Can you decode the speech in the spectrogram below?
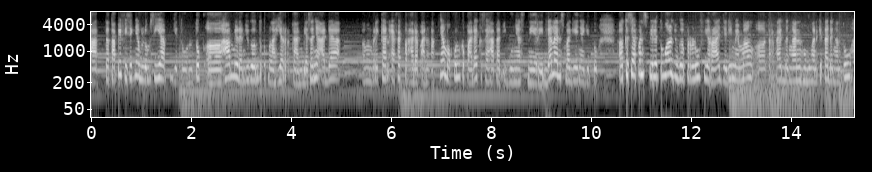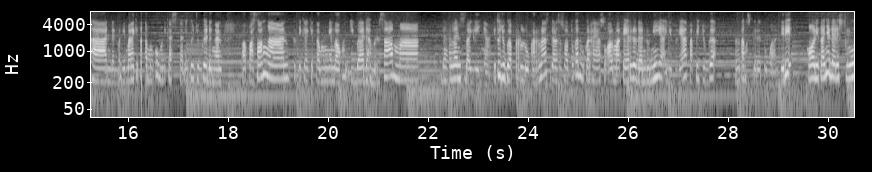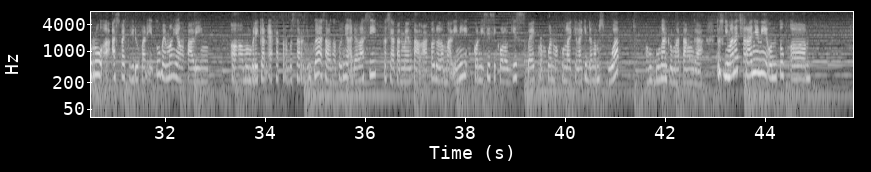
Tetapi fisiknya belum siap gitu untuk uh, hamil dan juga untuk melahirkan. Biasanya ada uh, memberikan efek terhadap anaknya maupun kepada kesehatan ibunya sendiri dan lain sebagainya gitu uh, kesiapan spiritual juga perlu Vira jadi memang uh, terkait dengan hubungan kita dengan Tuhan dan bagaimana kita mengkomunikasikan itu juga dengan pasangan ketika kita mungkin melakukan ibadah bersama dan lain sebagainya. Itu juga perlu karena segala sesuatu kan bukan hanya soal material dan dunia gitu ya, tapi juga tentang spiritual. Jadi kalau ditanya dari seluruh uh, aspek kehidupan itu memang yang paling uh, memberikan efek terbesar juga salah satunya adalah si kesehatan mental atau dalam hal ini kondisi psikologis baik perempuan maupun laki-laki dalam sebuah hubungan rumah tangga. Terus gimana caranya nih untuk um,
